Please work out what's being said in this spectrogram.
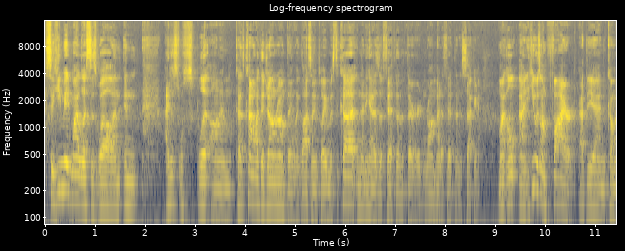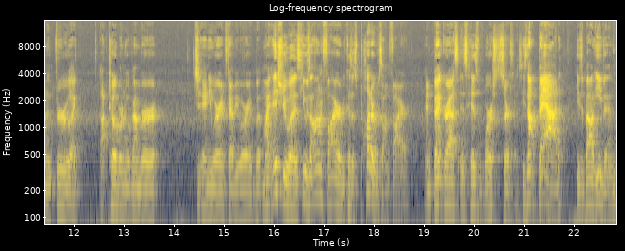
so he made my list as well, and, and I just was split on him because kind of like the Jon Rahm thing. Like last time he played, missed a cut, and then he has a fifth and a third, and Rahm had a fifth and a second. My own, and uh, he was on fire at the end, coming in through like October, November, January, and February. But my issue was he was on fire because his putter was on fire, and bent grass is his worst surface. He's not bad; he's about even,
